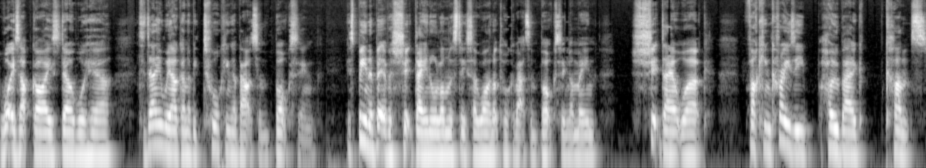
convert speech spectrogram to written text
What is up guys, Delboy here. Today we are going to be talking about some boxing. It's been a bit of a shit day in all honesty, so why not talk about some boxing? I mean, shit day at work, fucking crazy hoe-bag cunts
